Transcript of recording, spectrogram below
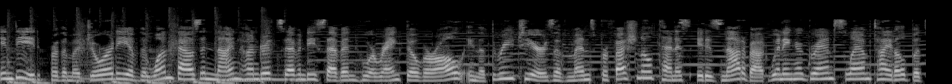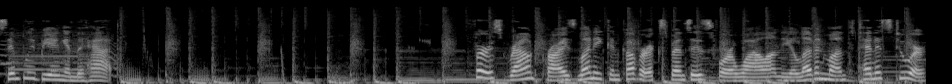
Indeed, for the majority of the 1,977 who are ranked overall in the three tiers of men's professional tennis, it is not about winning a Grand Slam title but simply being in the hat. First round prize money can cover expenses for a while on the 11-month tennis tour.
